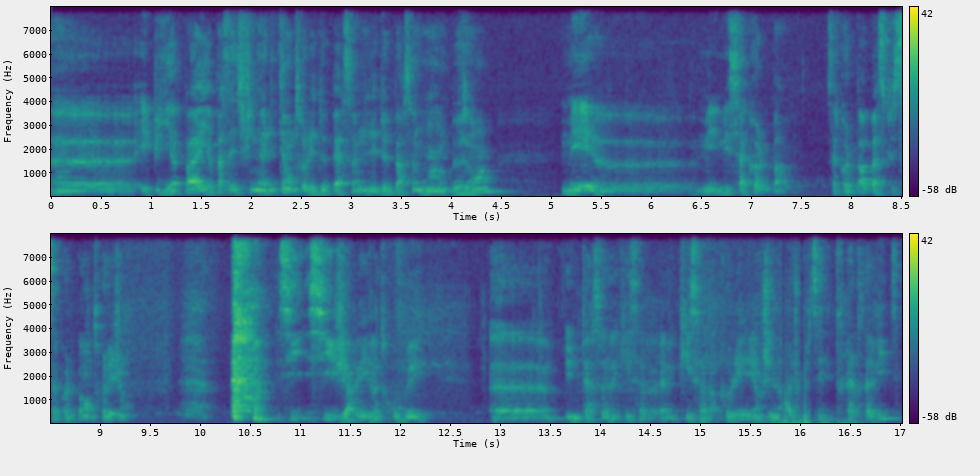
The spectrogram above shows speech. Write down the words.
Euh, et puis, il n'y a, pas, a pas cette finalité entre les deux personnes. Les deux personnes ont un besoin, mais, euh, mais, mais ça colle pas. Ça colle pas parce que ça colle pas entre les gens. si, si j'arrive à trouver une personne avec qui, ça, va coller, et en général, je le sais très très vite,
